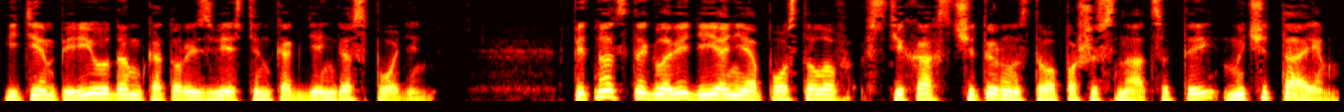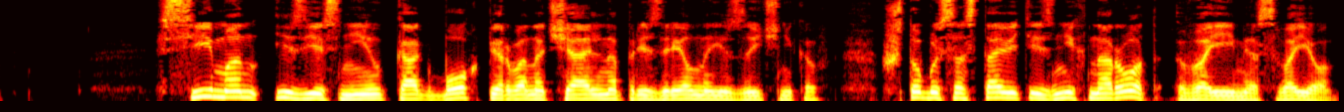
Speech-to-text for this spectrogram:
и тем периодом, который известен как День Господень. В пятнадцатой главе Деяний апостолов в стихах с четырнадцатого по шестнадцатый мы читаем Симон изъяснил, как Бог первоначально презрел на язычников, чтобы составить из них народ во имя свое.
